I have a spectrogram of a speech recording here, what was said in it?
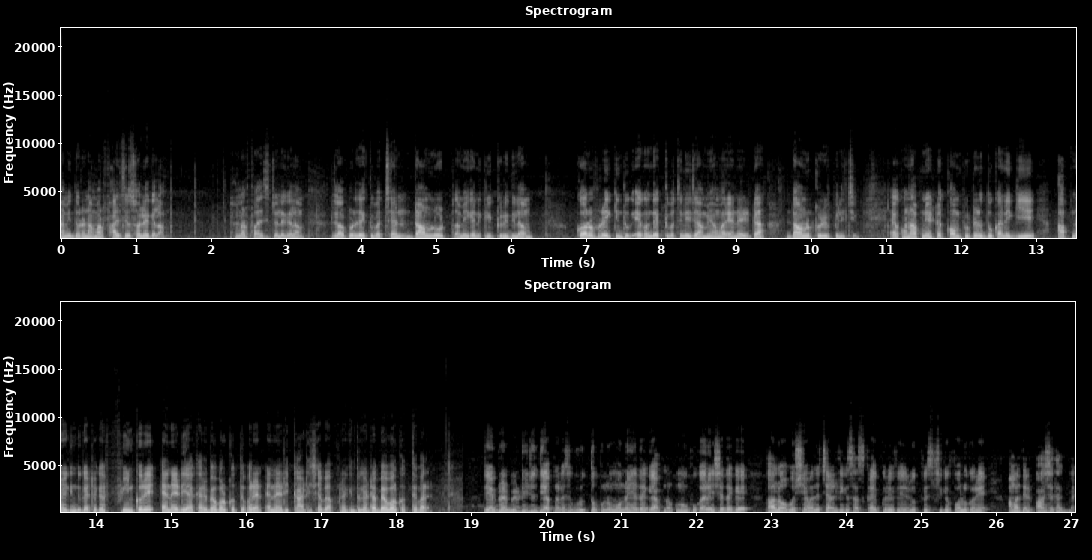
আমি ধরেন আমার ফাইলসে চলে গেলাম। আমার ফাইলসে চলে গেলাম। যাওয়ার পরে দেখতে পাচ্ছেন ডাউনলোড আমি এখানে ক্লিক করে দিলাম। করার পরে কিন্তু এখন দেখতে পাচ্ছেন এই যে আমি আমার এনআইডিটা ডাউনলোড করে ফেলেছি। এখন আপনি একটা কম্পিউটার দোকানে গিয়ে আপনারা কিন্তু এটাকে প্রিন্ট করে এনআইডি আকারে ব্যবহার করতে পারেন, এনআইডি কার্ড হিসাবে আপনারা কিন্তু এটা ব্যবহার করতে পারেন। তো এবার ভিডিও যদি আপনার কাছে গুরুত্বপূর্ণ মনে হয়ে থাকে, আপনার কোনো উপকার এসে থাকে, তাহলে অবশ্যই আমাদের চ্যানেলটিকে সাবস্ক্রাইব করে ফেসবুক পেজটিকে ফলো করে আমাদের পাশে থাকবেন।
